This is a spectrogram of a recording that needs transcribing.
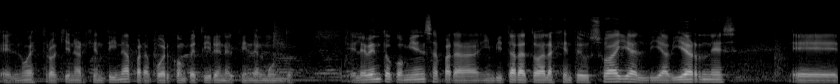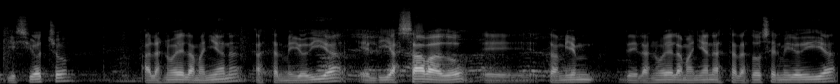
el nuestro aquí en Argentina para poder competir en el fin del mundo. El evento comienza para invitar a toda la gente de Ushuaia el día viernes 18 eh, a las 9 de la mañana hasta el mediodía, el día sábado eh, también de las 9 de la mañana hasta las 12 del mediodía.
